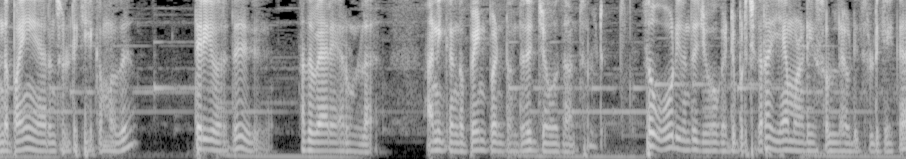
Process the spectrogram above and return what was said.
அந்த பையன் யாருன்னு சொல்லிட்டு கேட்கும்போது தெரிய வருது அது வேறு யாரும் இல்லை. அன்றைக்கி அங்கே பெயிண்ட் பண்ணிட்டு வந்தது ஜோ தான் சொல்லிட்டு. ஸோ ஓடி வந்து ஜோ கட்டி பிடிச்சிக்கிறா. ஏன் முன்னாடியே சொல்லு அப்படின்னு சொல்லிட்டு கேட்க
